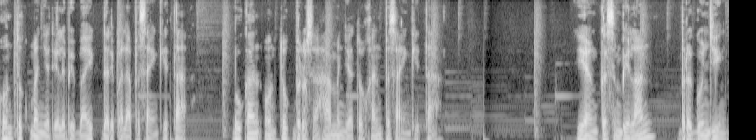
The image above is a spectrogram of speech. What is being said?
untuk menjadi lebih baik daripada pesaing kita, bukan untuk berusaha menjatuhkan pesaing kita. Yang kesembilan, bergunjing.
